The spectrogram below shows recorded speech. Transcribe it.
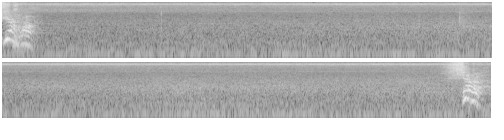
Shut! Shut up!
